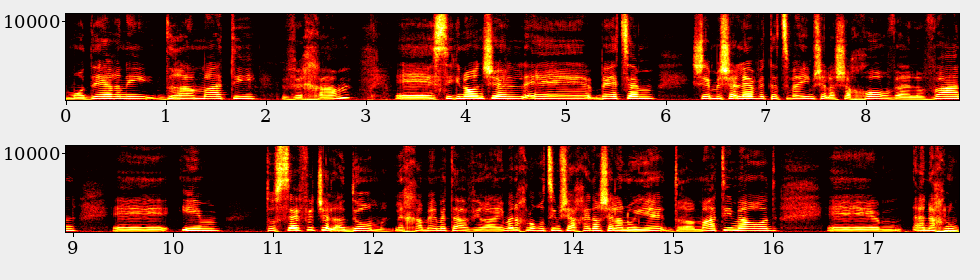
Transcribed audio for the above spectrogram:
מודרני, דרמטי וחם. אה, סגנון של אה, בעצם שמשלב את הצבעים של השחור והלבן אה, עם תוספת של אדום לחמם את האווירה. אם אנחנו רוצים שהחדר שלנו יהיה דרמטי מאוד, אנחנו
